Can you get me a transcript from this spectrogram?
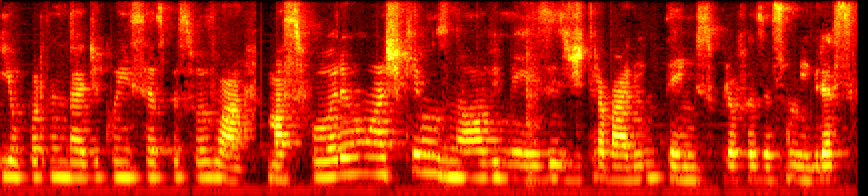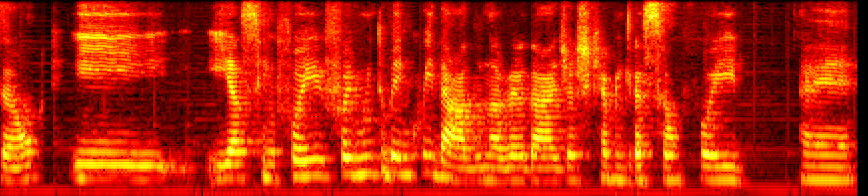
e oportunidade de conhecer as pessoas lá. Mas foram, acho que, uns nove meses de trabalho intenso para fazer essa migração e, e assim foi foi muito bem cuidado, na verdade. Acho que a migração foi é,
